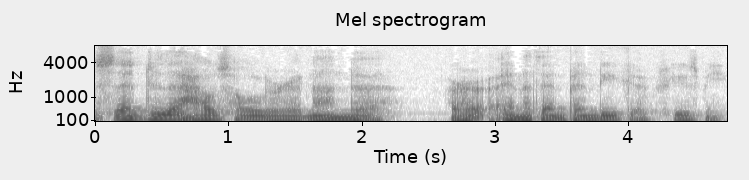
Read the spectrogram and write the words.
said to the householder Ananda, or Anathapindika, excuse me,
